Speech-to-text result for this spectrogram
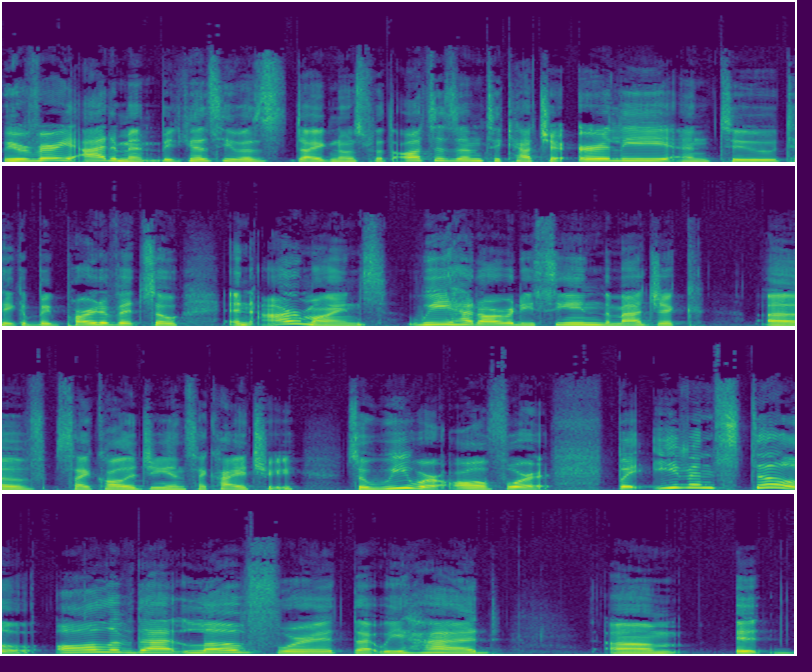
we were very adamant because he was diagnosed with autism to catch it early and to take a big part of it. So in our minds, we had already seen the magic of psychology and psychiatry. So we were all for it. But even still, all of that love for it that we had, um, it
